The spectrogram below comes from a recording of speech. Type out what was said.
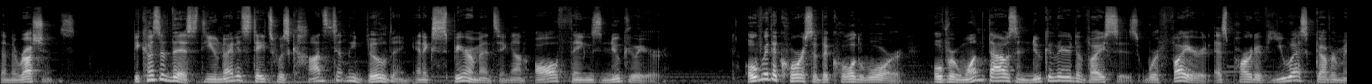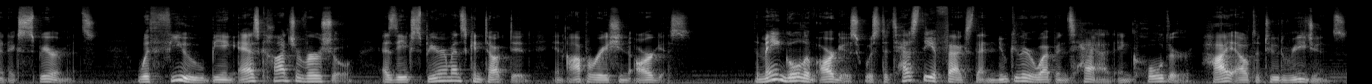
than the Russians. Because of this, the United States was constantly building and experimenting on all things nuclear. Over the course of the Cold War, over 1,000 nuclear devices were fired as part of US government experiments, with few being as controversial as the experiments conducted in Operation Argus. The main goal of Argus was to test the effects that nuclear weapons had in colder, high altitude regions.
